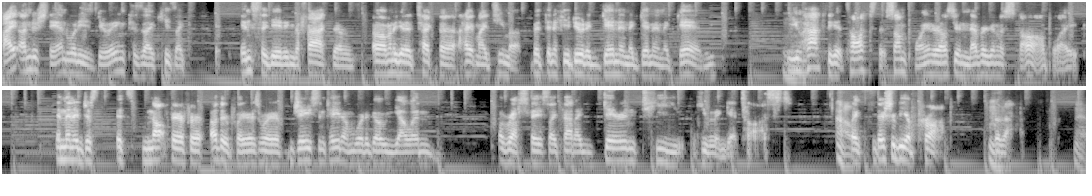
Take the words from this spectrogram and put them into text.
I understand what he's doing because like he's like instigating the fact of oh I'm gonna get a tech to hype my team up. But then if you do it again and again and again, mm. you have to get tossed at some point or else you're never gonna stop. Like and then it just it's not fair for other players where if Jayson Tatum were to go yelling a ref's face like that, I guarantee he would get tossed. Oh. Like there should be a prop mm. for that. Yeah,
